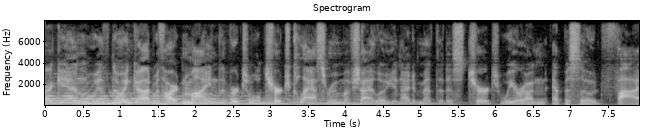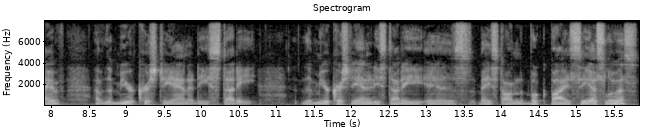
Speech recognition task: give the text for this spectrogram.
are again with Knowing God with Heart and Mind, the virtual church classroom of Shiloh United Methodist Church. We are on episode five of the Mere Christianity study. The Mere Christianity study is based on the book by C.S. Lewis.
